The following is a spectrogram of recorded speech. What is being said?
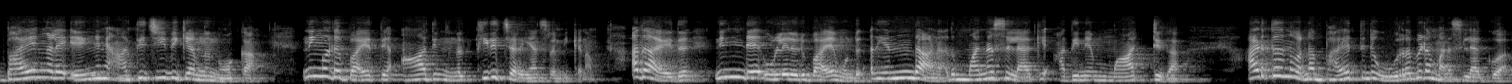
ഭയങ്ങളെ എങ്ങനെ അതിജീവിക്കാമെന്ന് നോക്കാം. നിങ്ങളുടെ ഭയത്തെ ആദ്യം നിങ്ങൾ തിരിച്ചറിയാൻ ശ്രമിക്കണം. അതായത് നിന്റെ ഉള്ളിലൊരു ഭയമുണ്ട്. അത് എന്താണ്? അത് മനസ്സിലാക്കി അതിനെ മാറ്റുക. അടുത്തതെന്ന് പറഞ്ഞാൽ ഭയത്തിന്റെ ഉറവിടം മനസ്സിലാക്കുക.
